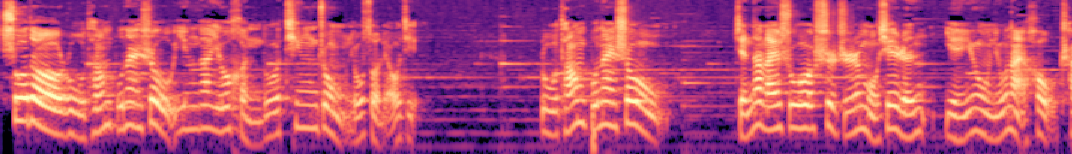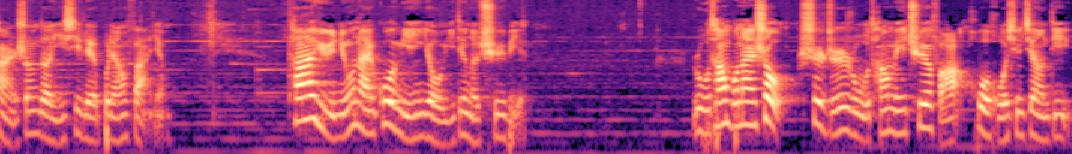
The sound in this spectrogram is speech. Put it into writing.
说到乳糖不耐受，应该有很多听众有所了解。乳糖不耐受，简单来说是指某些人饮用牛奶后产生的一系列不良反应。它与牛奶过敏有一定的区别。乳糖不耐受是指乳糖酶缺乏或活性降低，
